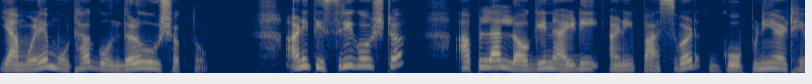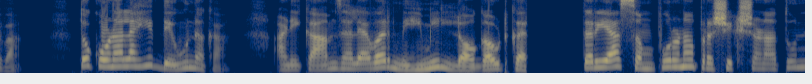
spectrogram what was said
यामुळे मोठा गोंधळ होऊ शकतो. आणि तिसरी गोष्ट आपला लॉग इन आय डी आणि पासवर्ड गोपनीय ठेवा. तो कोणालाही देऊ नका. आणि काम झाल्यावर नेहमी लॉग आऊट कर. तर या संपूर्ण प्रशिक्षणातून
